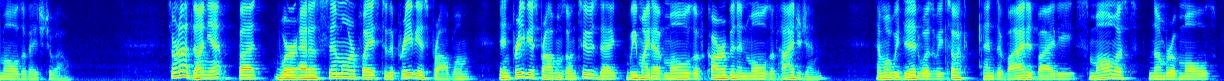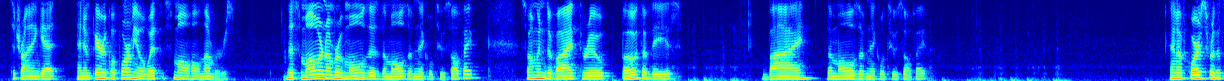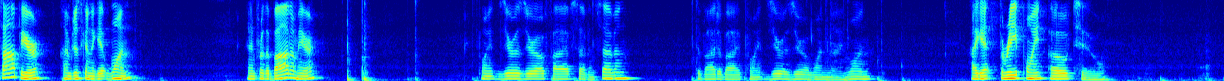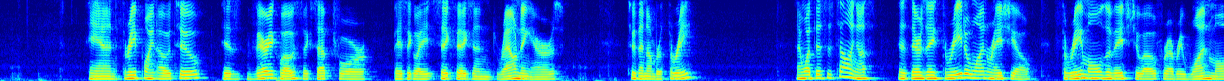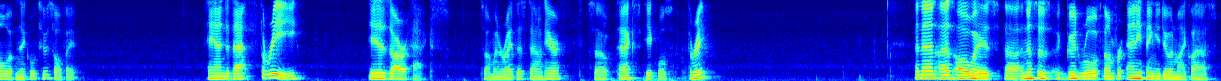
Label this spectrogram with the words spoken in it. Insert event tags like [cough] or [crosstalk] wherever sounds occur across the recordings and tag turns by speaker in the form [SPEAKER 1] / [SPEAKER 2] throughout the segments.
[SPEAKER 1] moles of H2O. So we're not done yet, but we're at a similar place to the previous problem. In previous problems on Tuesday, we might have moles of carbon and moles of hydrogen. And what we did was we took and divided by the smallest number of moles to try and get an empirical formula with small whole numbers. The smaller number of moles is the moles of nickel 2 sulfate. So I'm going to divide through both of these by the moles of nickel 2 sulfate. And of course, for the top here, I'm just going to get 1. And for the bottom here, 0.00577 divided by 0.00191, I get 3.02. And 3.02 is very close, except for basically sig figs and rounding errors, to the number 3. And what this is telling us is there's a 3 to 1 ratio, 3 moles of H2O for every 1 mole of nickel 2 sulfate. And that 3 is our x. So I'm going to write this down here. So x equals 3. And then, as always, uh, and this is a good rule of thumb for anything you do in my class,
